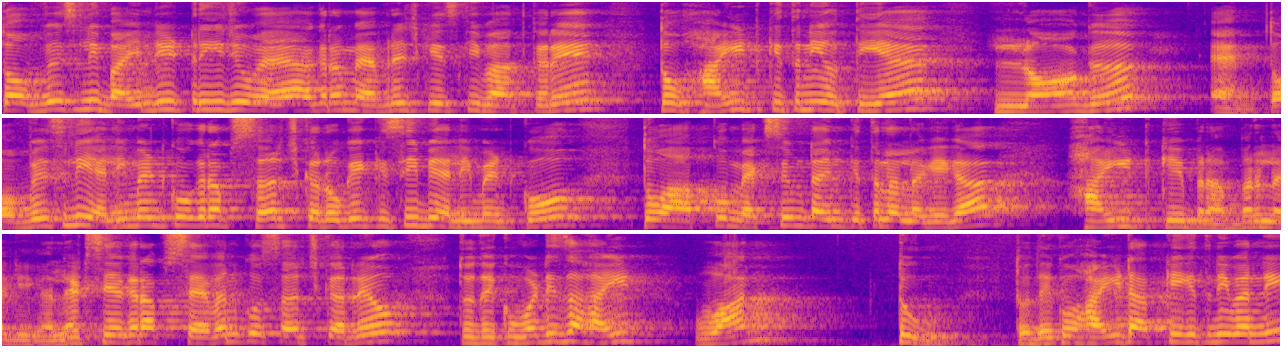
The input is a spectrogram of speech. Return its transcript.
तो ऑब्वियसली बाइनरी ट्री जो है, अगर हम एवरेज केस की बात करें तो हाइट कितनी होती है? लॉग एन तो ऑब्वियसली एलिमेंट को अगर आप सर्च करोगे किसी भी एलिमेंट को तो आपको मैक्सिमम टाइम कितना लगेगा? हाइट के बराबर लगेगा। लेट्स से अगर आप सेवन को सर्च कर रहे हो तो देखो what is the height one two तो देखो हाइट आपकी कितनी बननी?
